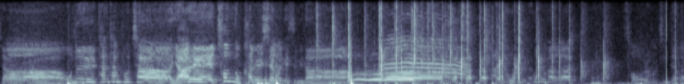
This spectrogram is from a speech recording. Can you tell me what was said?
자, 오늘 탄탄포차 야외 첫 녹화를 시작하겠습니다. 아니, 오늘 코로나가 서울 확진자가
